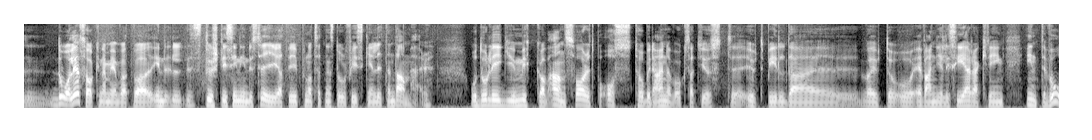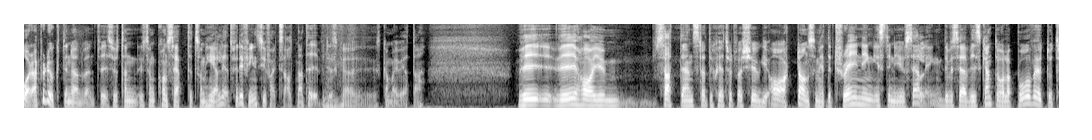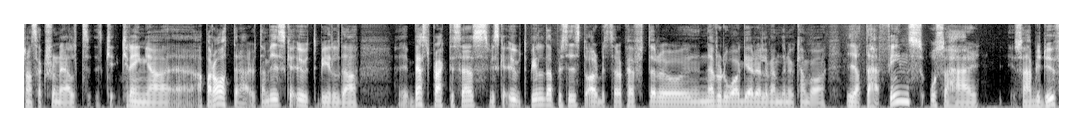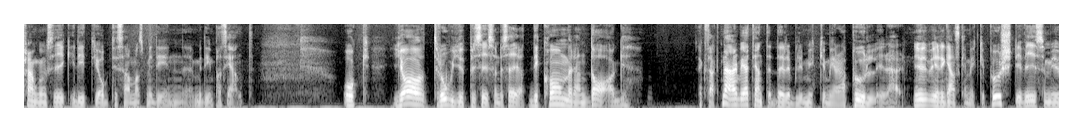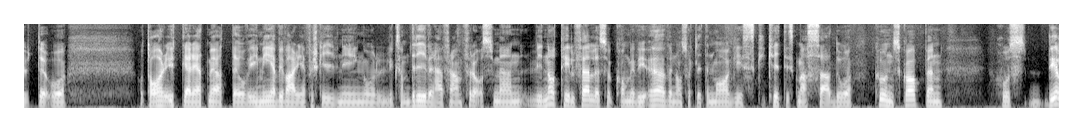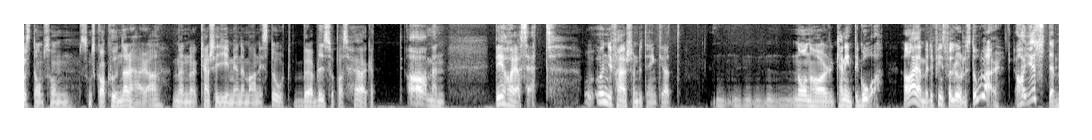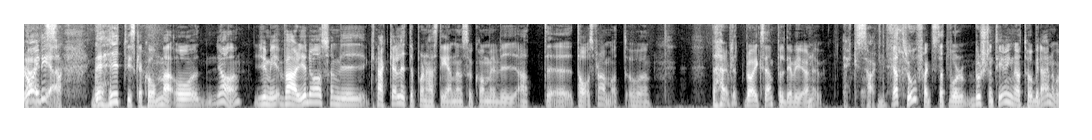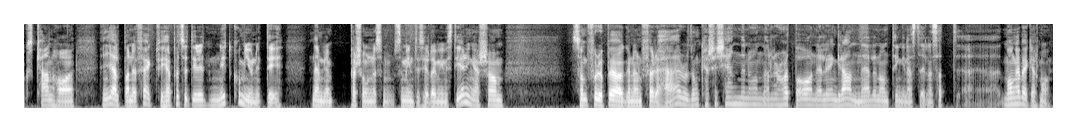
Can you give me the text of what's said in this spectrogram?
dåliga sakerna med att vara in, störst i sin industri är att vi är på något sätt en stor fisk i en liten damm här. Och då ligger ju mycket av ansvaret på oss, Tobii Dynavox, att just eh, utbilda, vara ute och evangelisera kring, inte våra produkter nödvändigtvis, utan liksom konceptet som helhet. För det finns ju faktiskt alternativ, det ska, det ska man ju veta. Vi, vi har ju satt en strategi, jag tror det var 2018, som heter Training is the new selling. Det vill säga vi ska inte hålla på och vara ute och transaktionellt kränga eh, apparater här utan vi ska utbilda eh, best practices, vi ska utbilda precis då arbetsterapeuter och neurologer eller vem det nu kan vara i att det här finns och så här, så här blir du framgångsrik i ditt jobb tillsammans med din, med din patient. Och jag tror ju precis som du säger att det kommer en dag Exakt när vet jag inte, där det blir mycket mera pull i det här. Nu är det ganska mycket push, det är vi som är ute och, och tar ytterligare ett möte och vi är med vid varje förskrivning och liksom driver det här framför oss. Men vid något tillfälle så kommer vi över någon sorts liten magisk kritisk massa då kunskapen hos dels de som, som ska kunna det här, men kanske gemene man i stort, börjar bli så pass hög att ja ah, men det har jag sett. Och ungefär som du tänker att någon har, kan inte gå. Ja, ja, men det finns väl rullstolar? Ja, just det, bra Ja, idé. exakt. Det är hit vi ska komma och ja, mer, varje dag som vi knackar lite på den här stenen så kommer vi att eh, ta oss framåt och det här är väl ett bra exempel det vi gör nu. Exakt. Jag tror faktiskt att vår börsnotering av Tobii Dynavox kan ha en hjälpande effekt för helt plötsligt är det ett nytt community, nämligen personer som, som är intresserade av investeringar som som får upp ögonen för det här och de kanske känner någon eller har ett barn eller en granne eller någonting i den stilen. Så att eh, många bäckar små.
